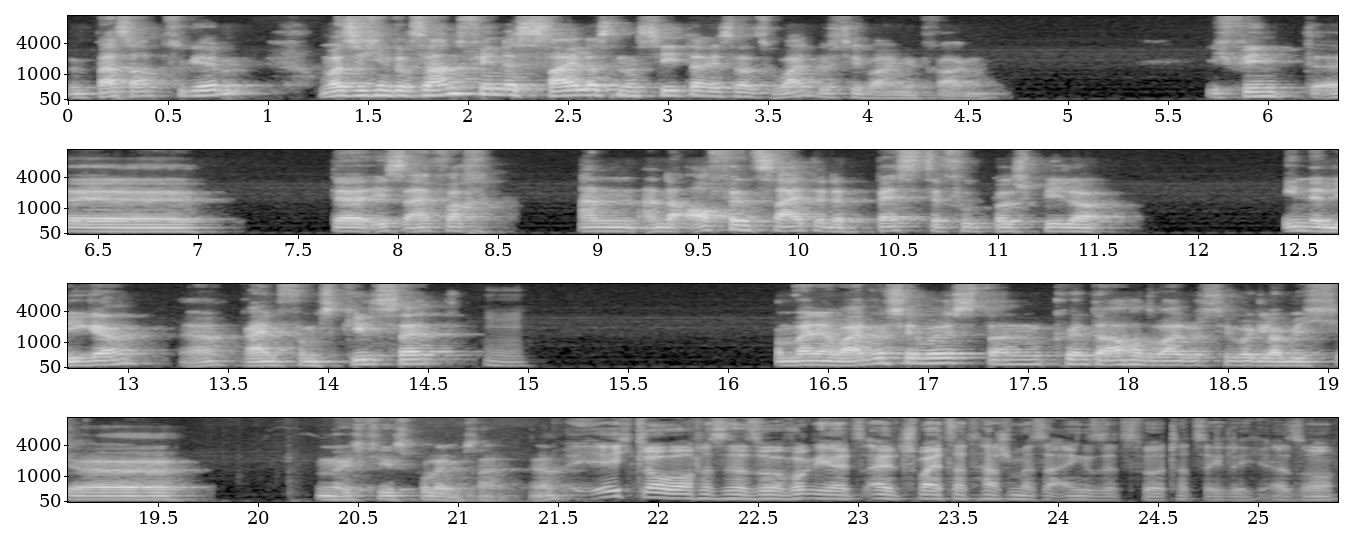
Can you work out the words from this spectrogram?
einen Pass abzugeben. Und was ich interessant finde, Silas Nasita ist als Wide Receiver eingetragen. Ich finde, äh, der ist einfach an, an der Offense-Seite der beste Footballspieler in der Liga, ja, rein vom Skillset. Hm. Und wenn er Wide Receiver ist, dann könnte er auch als Wide Receiver, glaube ich, äh, ein richtiges Problem sein. Ja? Ich glaube auch, dass er so wirklich als, als Schweizer Taschenmesser eingesetzt wird, tatsächlich. Also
